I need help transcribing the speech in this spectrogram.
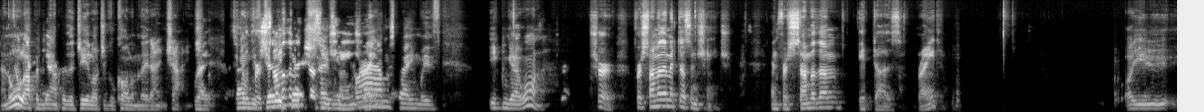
And all okay. up and down to the geological column, they don't change. Right. Same so with some of them, it doesn't change. Clams, right? Same with, you can go on. Sure. For some of them, it doesn't change. And for some of them, it does, right? Are you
